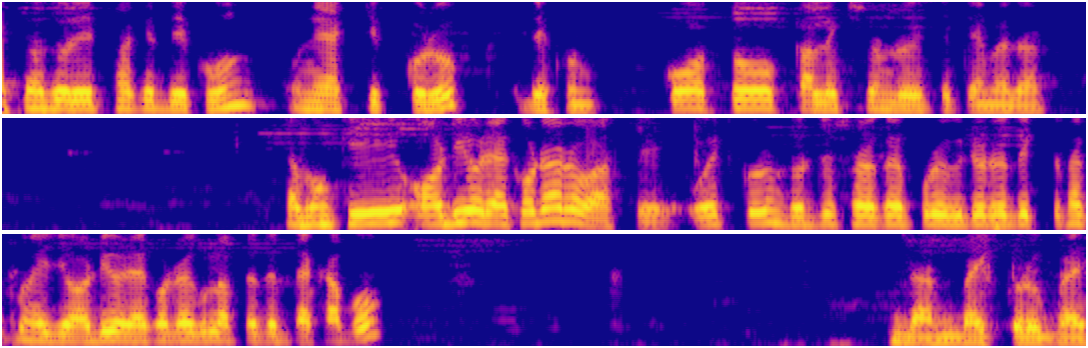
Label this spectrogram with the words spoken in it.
এক নজর এই ফাঁকে দেখুন উনি অ্যাক্টিভ করুক। দেখুন কত কালেকশন রয়েছে ক্যামেরার এবং কি অডিও রেকর্ডারও আছে। ওয়েট করুন ধৈর্য সহকারে পুরো ভিডিওটা দেখতে থাকুন। এই যে অডিও রেকর্ডারগুলো আপনাদের দেখাবো। ডান বাইক করুক ভাই।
